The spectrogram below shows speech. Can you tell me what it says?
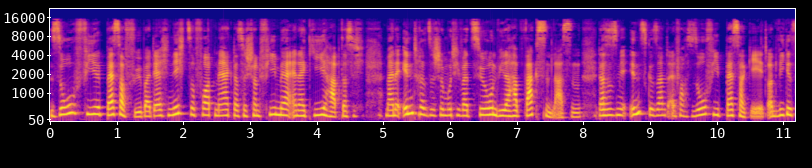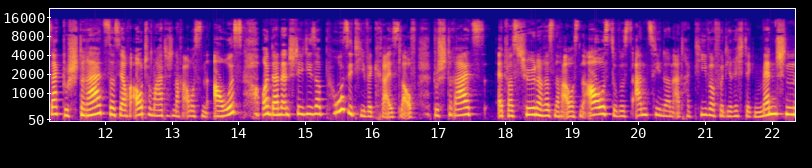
so viel besser fühle, bei der ich nicht sofort merke, dass ich schon viel mehr Energie habe, dass ich meine intrinsische Motivation wieder habe wachsen lassen, dass es mir insgesamt einfach so viel besser geht. Und wie gesagt, du strahlst das ja auch automatisch nach außen aus und dann entsteht dieser positive Kreislauf. Du strahlst etwas Schöneres nach außen aus, du wirst anziehender und attraktiver für die richtigen Menschen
